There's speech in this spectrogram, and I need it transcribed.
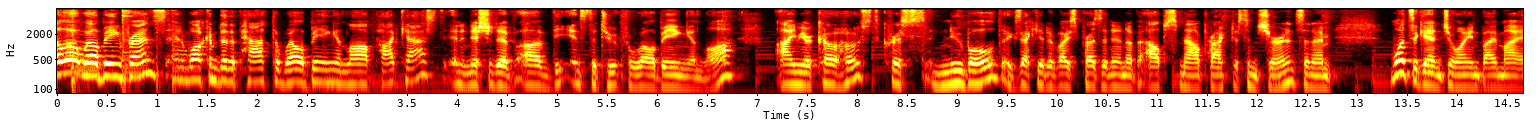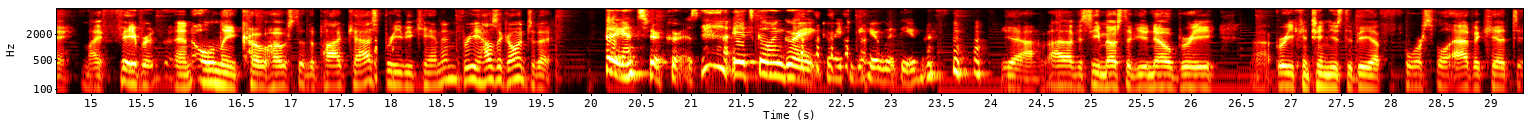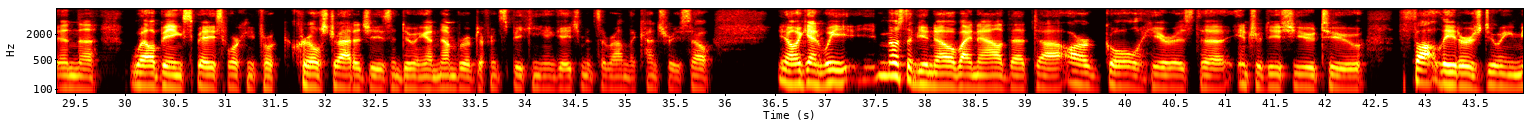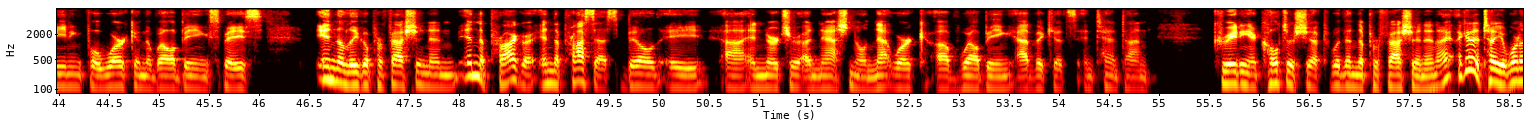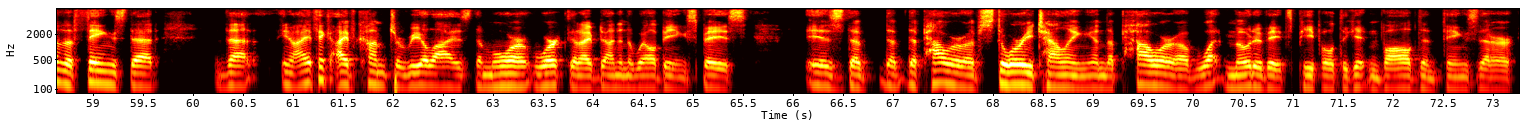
Hello, well-being friends, and welcome to the Path to Well-being in Law podcast, an initiative of the Institute for Well-being in Law. I'm your co-host, Chris Newbold, Executive Vice President of Alps Malpractice Insurance, and I'm once again joined by my my favorite and only co-host of the podcast, Bree Buchanan. Bree, how's it going today? Good answer, Chris. It's going great. Great to be here with you. yeah, obviously, most of you know Bree. Uh, Bree continues to be a forceful advocate in the well-being space, working for Krill Strategies and doing a number of different speaking engagements around the country. So, you know, again, we most of you know by now that uh, our goal here is to introduce you to thought leaders doing meaningful work in the well-being space in the legal profession and in the progress in the process build a uh, and nurture a national network of well-being advocates intent on creating a culture shift within the profession. And I, I got to tell you, one of the things that that you know I think I've come to realize the more work that I've done in the well-being space is the the the power of storytelling and the power of what motivates people to get involved in things that are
